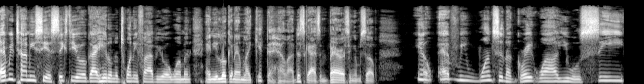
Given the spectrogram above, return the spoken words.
Every time you see a 60 year old guy hit on a 25 year old woman and you look at him like, get the hell out. This guy's embarrassing himself. You know, every once in a great while, you will see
